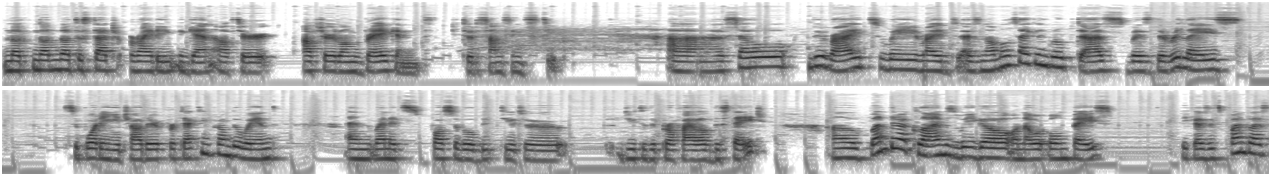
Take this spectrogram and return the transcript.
Not not not to start riding again after after a long break and to something steep. Uh, so we ride, we ride as normal cycling group does with the relays supporting each other, protecting from the wind, and when it's possible due to due to the profile of the stage. Uh, when there are climbs, we go on our own pace because it's pointless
